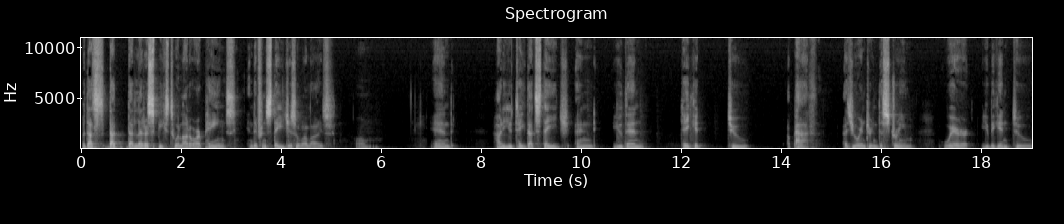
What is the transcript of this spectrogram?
but that's that that letter speaks to a lot of our pains in different stages of our lives, um, and how do you take that stage and you then take it to a path as you're entering the stream where you begin to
